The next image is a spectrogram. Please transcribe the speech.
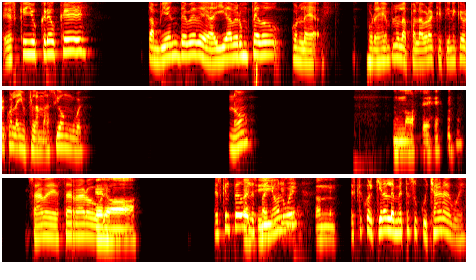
Es que yo creo que también debe de ahí haber un pedo con la, por ejemplo, la palabra que tiene que ver con la inflamación, güey. ¿No? No sé. Sabe, está raro, güey. Pero... Es que el pedo del pues español, güey, es que cualquiera le mete su cuchara, güey.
